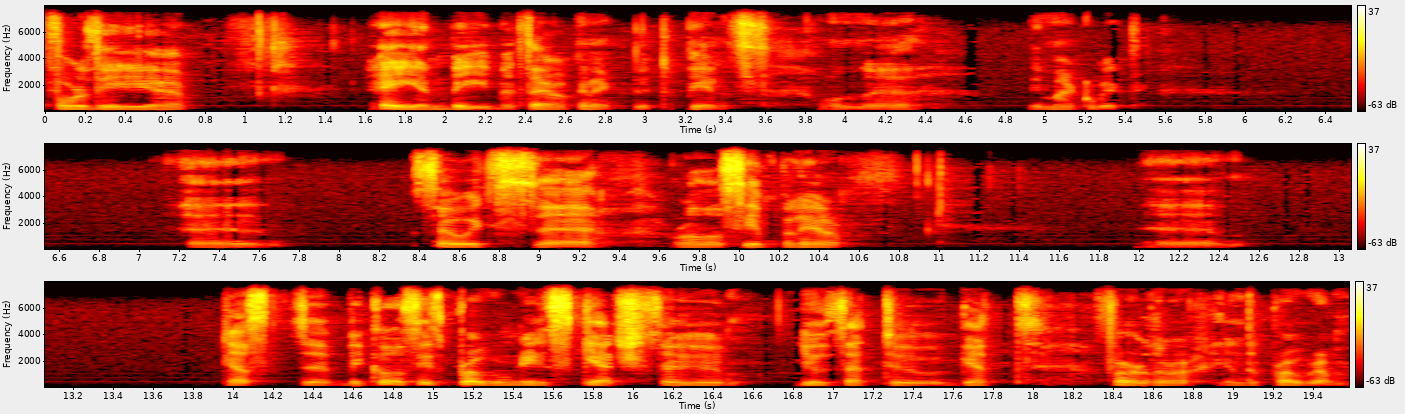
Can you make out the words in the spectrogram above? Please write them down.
for the A and B but they are connected to pins on the, the microbit. Uh, so it's uh, rather simple here. Just uh, because this program needs sketch so you use that to get further in the program.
